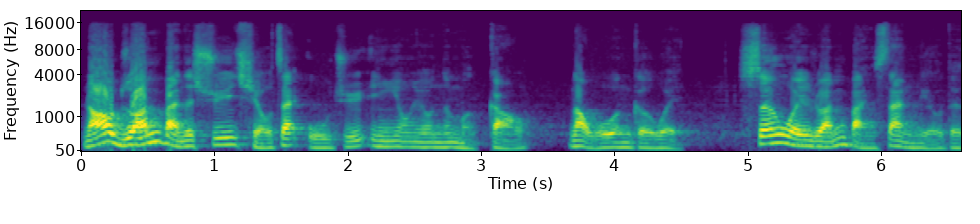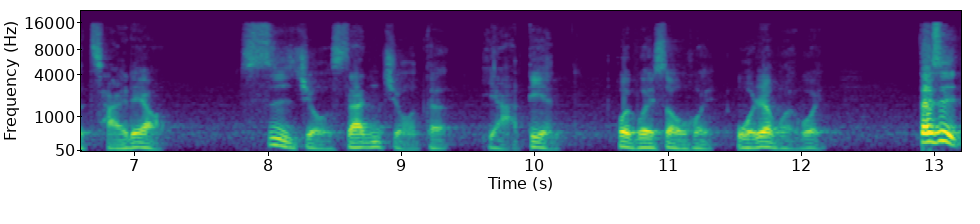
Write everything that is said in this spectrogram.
然后软板的需求在五 G 应用又那么高，那我问各位，身为软板上游的材料。四九三九的雅电会不会受惠？我认为会，但是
